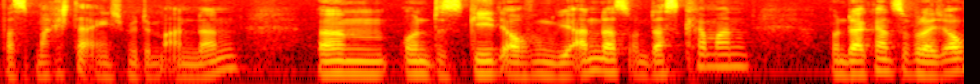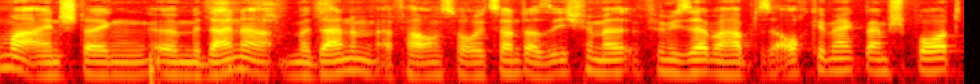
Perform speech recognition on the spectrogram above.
was mache ich da eigentlich mit dem anderen. Ähm, und es geht auch irgendwie anders. Und das kann man, und da kannst du vielleicht auch mal einsteigen äh, mit, deiner, mit deinem Erfahrungshorizont. Also, ich für, für mich selber habe das auch gemerkt beim Sport.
